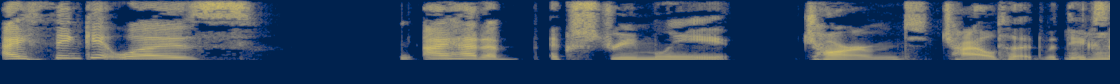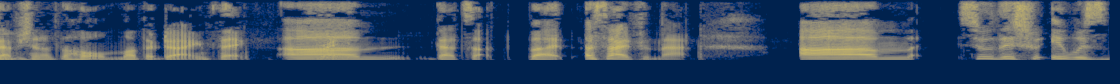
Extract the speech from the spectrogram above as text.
I think it was I had a extremely charmed childhood with the Mhm. exception of the whole mother dying thing. Um that sucked. But aside from that, um so this it was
